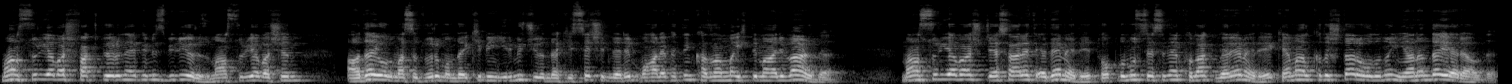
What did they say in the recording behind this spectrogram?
Mansur Yavaş faktörünü hepimiz biliyoruz. Mansur Yavaş'ın aday olması durumunda 2023 yılındaki seçimlerin muhalefetin kazanma ihtimali vardı. Mansur Yavaş cesaret edemedi, toplumun sesine kulak veremedi, Kemal Kılıçdaroğlu'nun yanında yer aldı.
